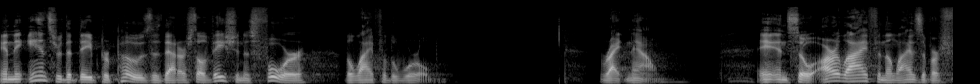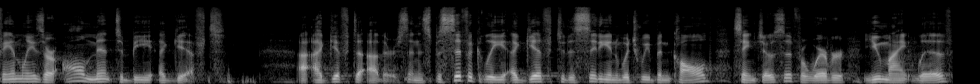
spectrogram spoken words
And the answer that they propose is that our salvation is for the life of the world right now. And so our life and the lives of our families are all meant to be a gift a gift to others, and specifically a gift to the city in which we've been called, St. Joseph, or wherever you might live.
